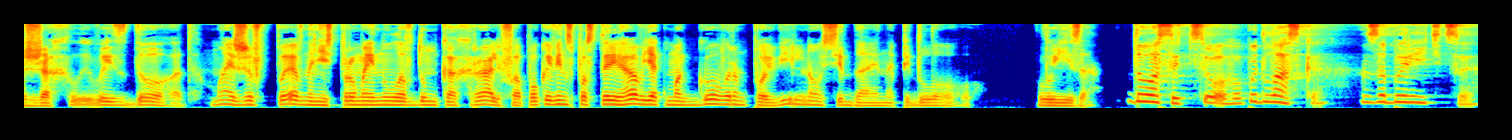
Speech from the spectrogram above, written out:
Жахливий здогад, майже впевненість промайнула в думках Ральфа, поки він спостерігав, як МакГоверн повільно осідає на підлогу. Луїза. Досить цього, будь ласка, заберіть це.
